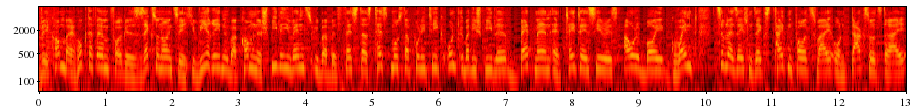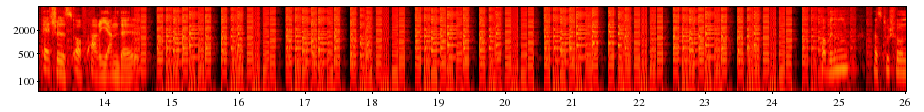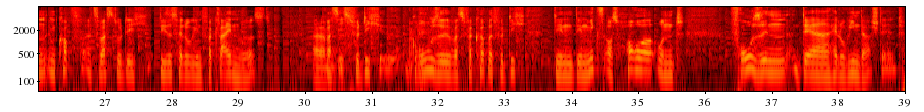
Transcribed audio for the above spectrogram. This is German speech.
Willkommen bei Hooked FM Folge 96. Wir reden über kommende Spiele-Events, über Bethesdas Testmusterpolitik und über die Spiele Batman at Tay Series, Owlboy, Gwent, Civilization 6, Titanfall 2 und Dark Souls 3 Ashes of Ariandel. Hast du schon im Kopf, als was du dich dieses Halloween verkleiden wirst? Ähm, Was ist für dich äh, Grusel? Was verkörpert für dich den, den Mix aus Horror und Frohsinn, der Halloween darstellt?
